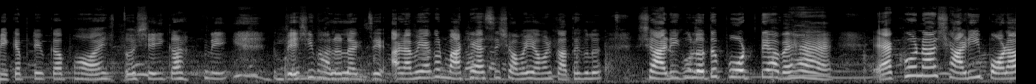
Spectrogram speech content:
মেকআপ টেকআপ হয়, তো সেই কারণেই বেশি ভালো লাগছে। আর আমি এখন মাঠে আসছি সবাই আমার কথাগুলো, শাড়িগুলো তো পরতে হবে হ্যাঁ। এখন আর শাড়ি পরা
